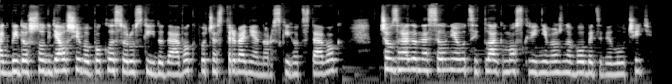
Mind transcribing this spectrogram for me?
Ak by došlo k ďalšiemu poklesu ruských dodávok počas trvania norských odstávok, čo vzhľadom na silnejúci tlak Moskvy nemožno vôbec vylúčiť,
